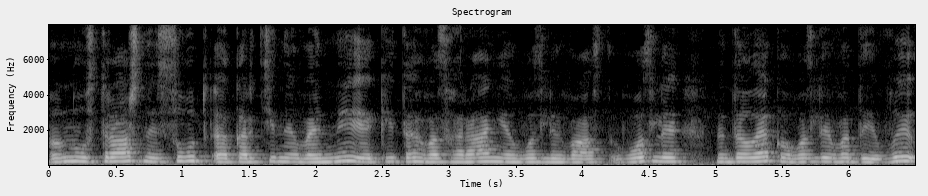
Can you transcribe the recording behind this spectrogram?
ну, страшний суд э, картины войны, какие-то возгорания возле вас, возле недалеко, возле води. Ви е,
